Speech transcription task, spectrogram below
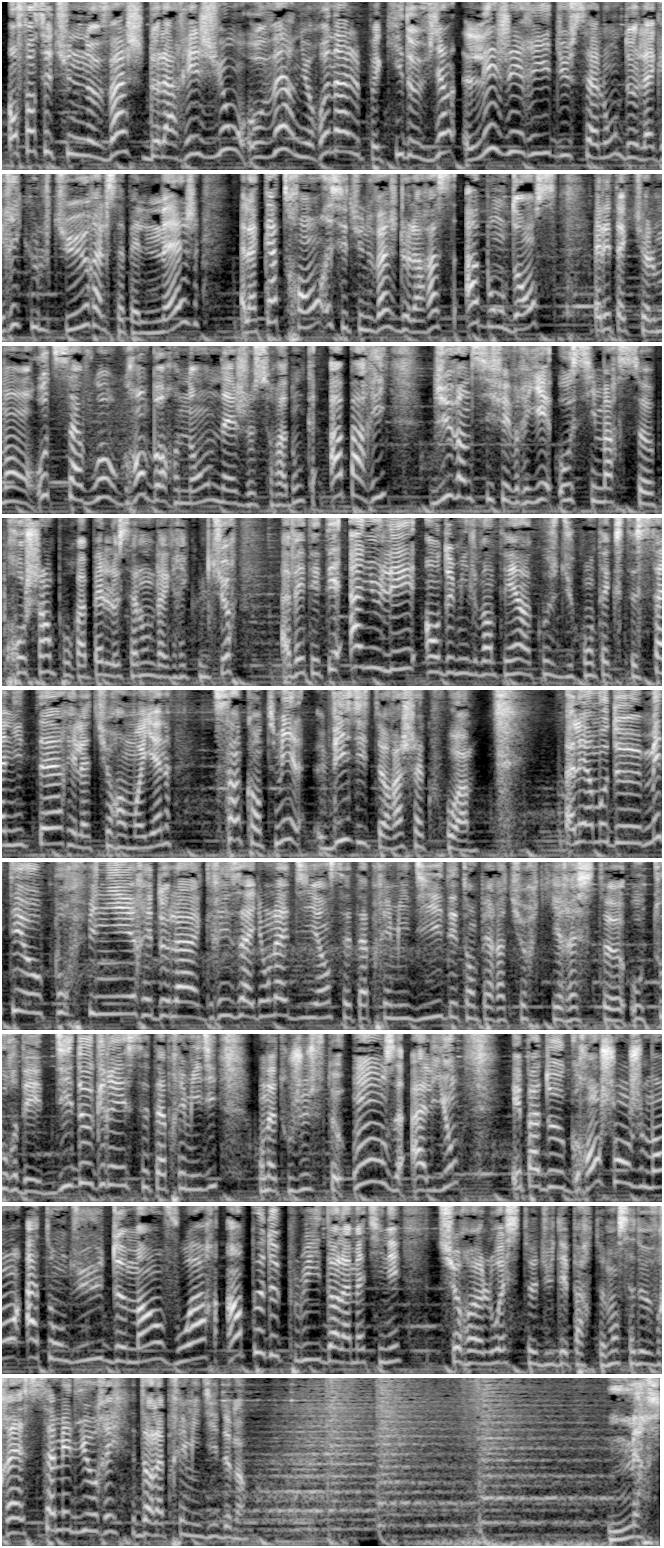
Enfin, c'est une vache de la région Auvergne-Rhône-Alpes qui devient l'égérie du salon de l'agriculture. Elle s'appelle Neige. Elle a 4 ans et c'est une vache de la race Abondance. Elle est actuellement en Haute-Savoie au Grand Bornand. Neige sera donc à Paris du 26 février au 6 mars prochain. Pour rappel, le salon de l'agriculture avait été annulé en 2021 à cause du contexte sanitaire. Il attire en moyenne 50 000 visiteurs à chaque fois. Allez, un mot de météo pour finir et de la grisaille. On l'a dit hein, cet après-midi, des températures qui restent autour des 10 degrés cet après-midi. On a tout juste 11 à Lyon et pas de grands changements attendus demain, voire un peu de pluie dans la matinée sur l'ouest du département. Ça devrait s'améliorer dans l'après-midi demain. Merci.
